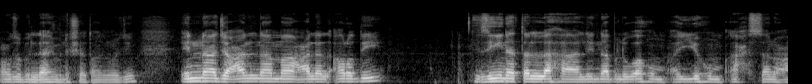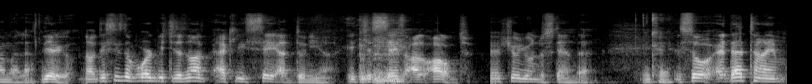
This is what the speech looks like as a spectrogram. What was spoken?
أعوذ بالله من الشيطان الرجيم إنا جعلنا ما على الأرض زينة لها لنبلوهم أيهم أحسن عملا There you go. Now this is the word which does not actually say ad dunya. It just says al ard. Make sure you understand that. okay So at that time,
